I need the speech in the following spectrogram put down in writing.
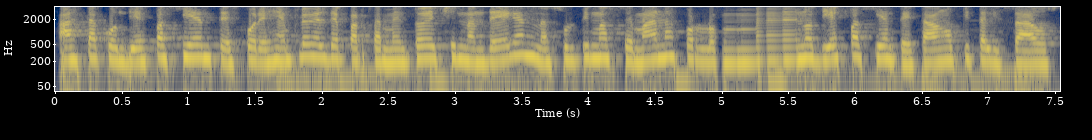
hasta con 10 pacientes. Por ejemplo, en el departamento de Chinandega, en las últimas semanas, por lo menos 10 pacientes estaban hospitalizados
